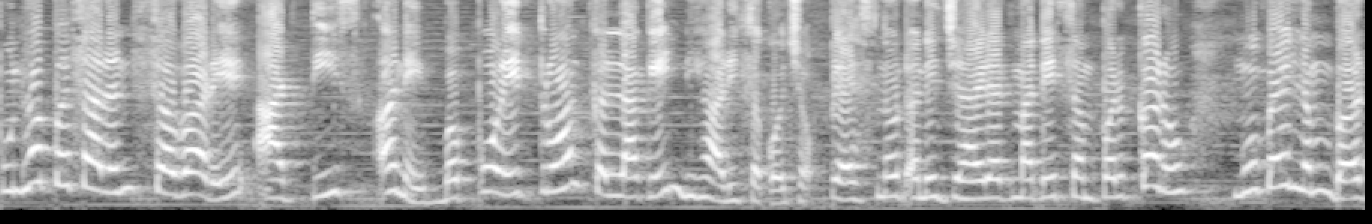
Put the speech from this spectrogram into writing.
પુનઃ પ્રસારણ સવારે આઠ ત્રીસ અને બપોરે ત્રણ કલાકે નિહાળી શકો છો. પ્રેસ નોટ અને જાહેરાત માટે સંપર્ક કરો. મોબાઈલ નંબર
